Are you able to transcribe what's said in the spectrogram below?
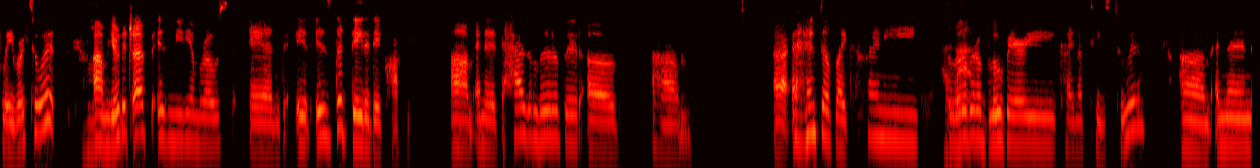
flavor to it. Mm-hmm. Um, Yirgacheffe is medium roast and it is the day to day coffee. Um, and it has a little bit of um, uh, a hint of like honey, oh, a little wow. bit of blueberry kind of taste to it. Um, and then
